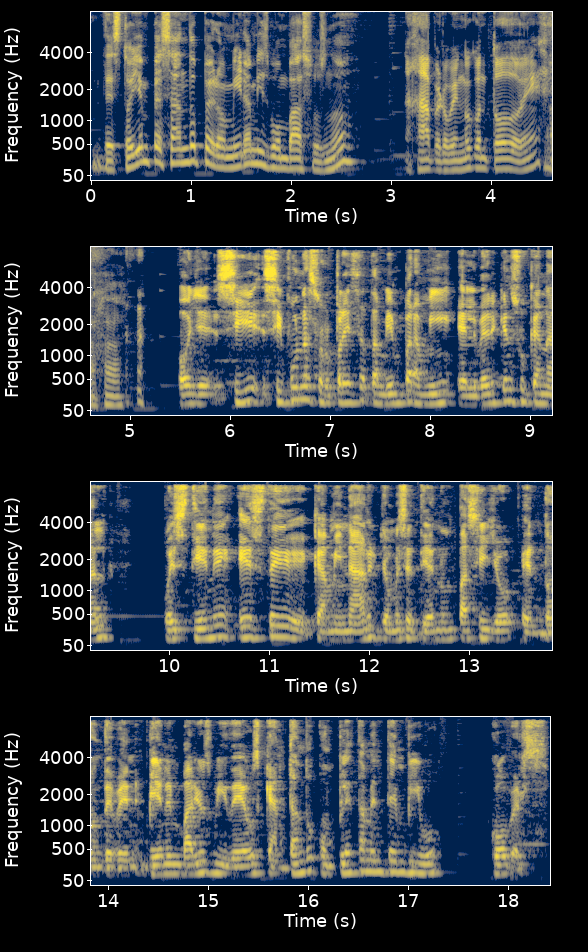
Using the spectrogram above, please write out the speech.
de estoy empezando, pero mira mis bombazos, ¿no? Ajá, pero vengo con todo, ¿eh? Ajá. Oye, sí, sí fue una sorpresa también para mí el ver que en su canal pues tiene este caminar, yo me sentía en un pasillo en donde vienen varios videos cantando completamente en vivo covers.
